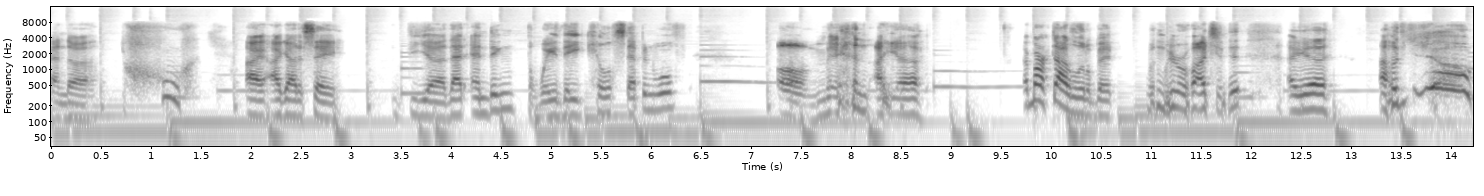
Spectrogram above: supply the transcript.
And uh, whew, I, I got to say, the uh, that ending, the way they kill Steppenwolf, oh man, I uh, I marked out a little bit when we were watching it. I uh, I was, yo,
